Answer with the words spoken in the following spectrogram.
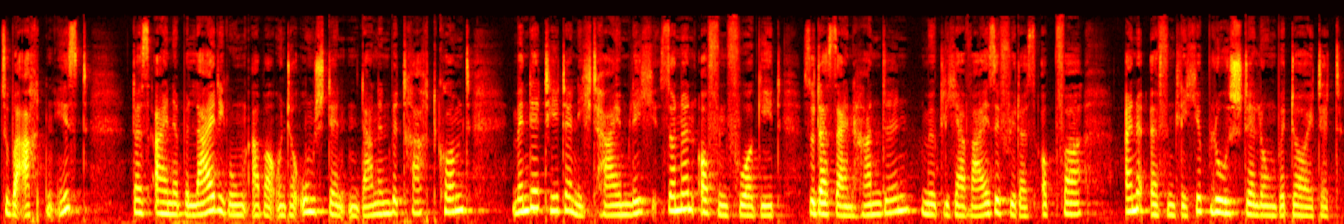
Zu beachten ist, dass eine Beleidigung aber unter Umständen dann in Betracht kommt, wenn der Täter nicht heimlich, sondern offen vorgeht, so dass sein Handeln möglicherweise für das Opfer eine öffentliche Bloßstellung bedeutet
